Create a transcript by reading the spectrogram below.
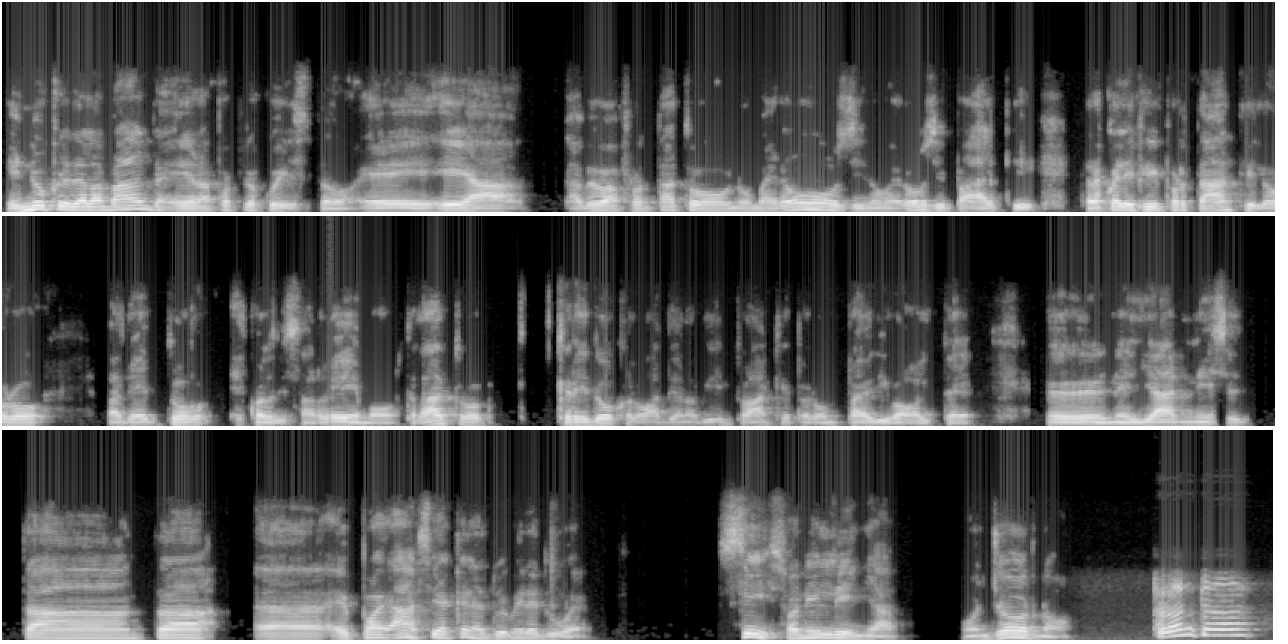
Il nucleo della banda era proprio questo e, e ha- aveva affrontato numerosi, numerosi palchi, tra quelli più importanti loro, va detto, è quello di Sanremo. Tra l'altro credo che lo abbiano vinto anche per un paio di volte eh, negli anni 70 eh, e poi, ah sì, anche nel 2002. Sì, sono in linea. Buongiorno. Pronto?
